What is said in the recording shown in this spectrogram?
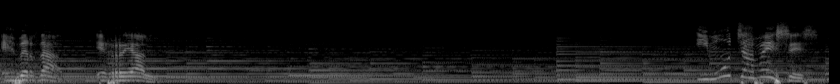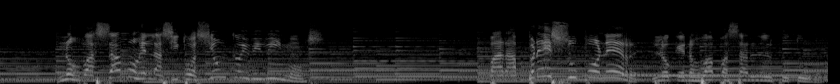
Es verdad, es real. Y muchas veces nos basamos en la situación que hoy vivimos para presuponer lo que nos va a pasar en el futuro.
